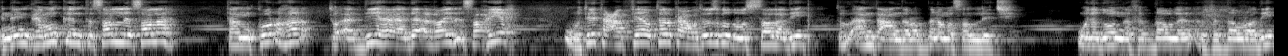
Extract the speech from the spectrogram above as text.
إن أنت ممكن تصلي صلاة تنكرها تؤديها أداء غير صحيح وتتعب فيها وتركع وتسجد والصلاة دي تبقى أنت عند ربنا ما صليتش. وده دورنا في الدولة في الدورة دي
